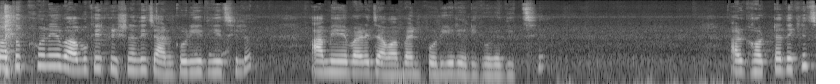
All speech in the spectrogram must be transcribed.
ততক্ষণে বাবুকে কৃষ্ণাদি চান করিয়ে দিয়েছিল। আমি এবারে জামা প্যান্ট পরিয়ে রেডি করে দিচ্ছি। আর ঘরটা দেখেছ?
